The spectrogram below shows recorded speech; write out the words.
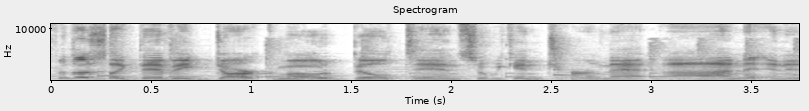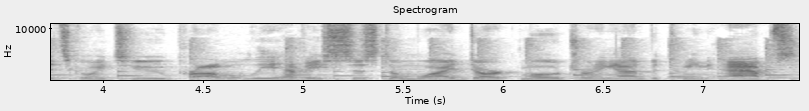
For those like they have a dark mode built in, so we can turn that on and it's going to probably have a system-wide dark mode turning on between apps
